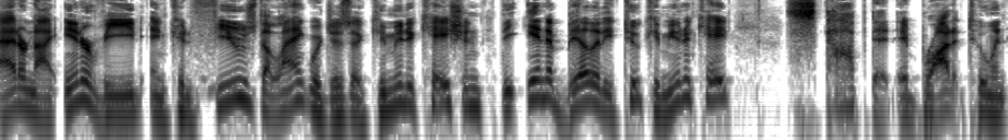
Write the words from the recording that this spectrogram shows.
Adonai intervened and confused the languages and communication, the inability to communicate, stopped it. It brought it to an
